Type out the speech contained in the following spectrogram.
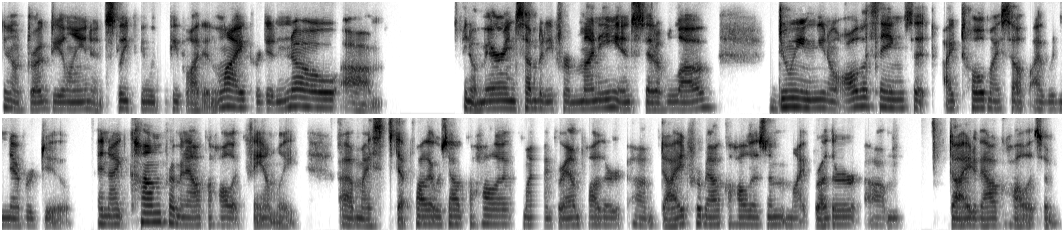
you know, drug dealing and sleeping with people I didn't like or didn't know, um, you know, marrying somebody for money instead of love, doing, you know, all the things that I told myself I would never do. And I come from an alcoholic family. Uh, my stepfather was alcoholic. My grandfather um, died from alcoholism. My brother um, died of alcoholism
